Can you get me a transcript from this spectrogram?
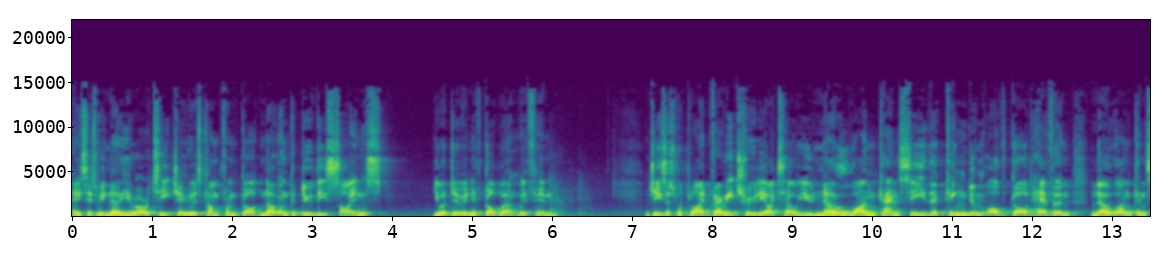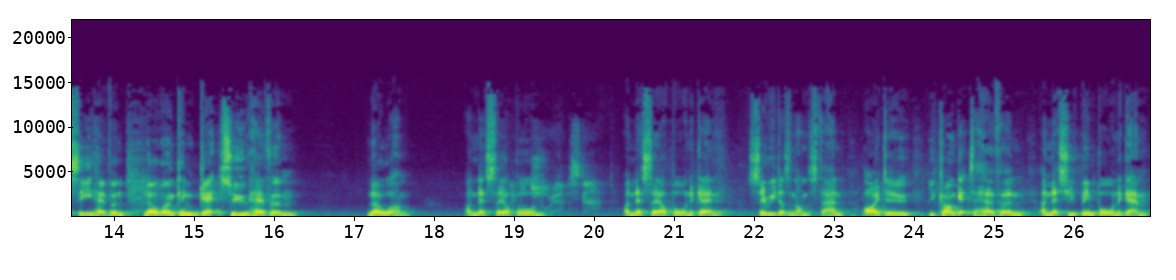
And he says, We know you are a teacher who has come from God. No one could do these signs you are doing if God weren't with him. Jesus replied, Very truly I tell you, no one can see the kingdom of God, heaven. No one can see heaven. No one can get to heaven. No one, unless they are born. Sure unless they are born again. Siri doesn't understand. I do. You can't get to heaven unless you've been born again.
